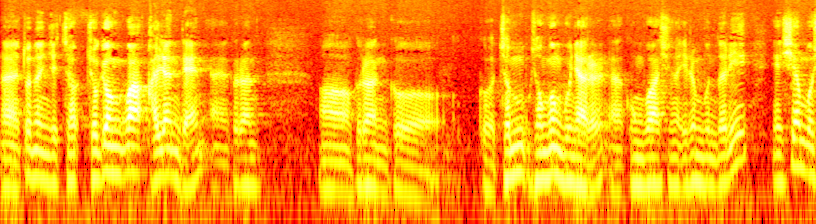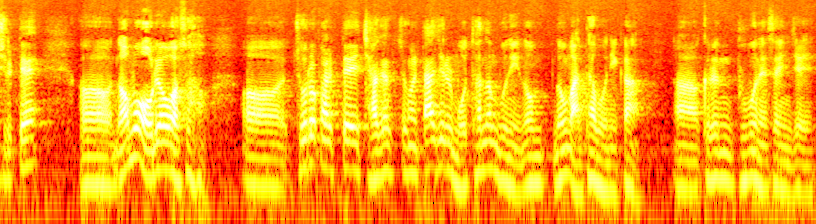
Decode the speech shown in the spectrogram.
에, 또는 이제 저, 적용과 관련된 에, 그런 어, 그런 그, 그 전, 전공 분야를 공부하시는 이런 분들이 시험 보실 때 어, 너무 어려워서 어, 졸업할 때 자격증을 따지를 못하는 분이 너무, 너무 많다 보니까 어, 그런 부분에서 이제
